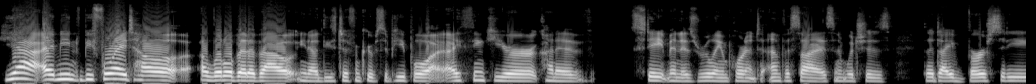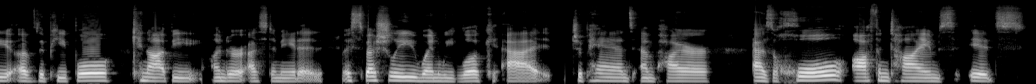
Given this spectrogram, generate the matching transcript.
Yeah, I mean, before I tell a little bit about you know these different groups of people, I think your kind of statement is really important to emphasize, and which is the diversity of the people cannot be underestimated, especially when we look at Japan's empire as a whole. Oftentimes, it's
